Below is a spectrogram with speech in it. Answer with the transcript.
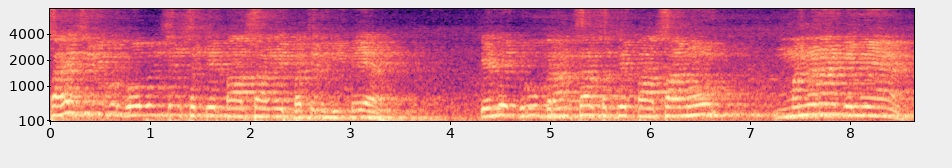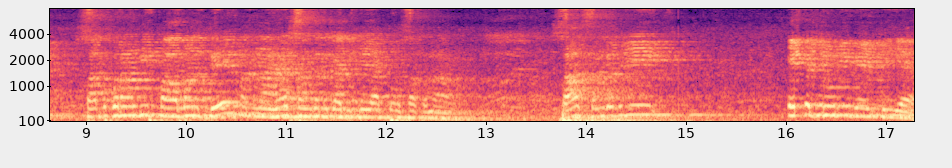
ਸਾਹਿਬ ਸ੍ਰੀ ਗੁਰੂ ਗੋਬਿੰਦ ਸਿੰਘ ਸੱਚੇ ਪਾਤਸ਼ਾਹ ਨੇ ਬਚਨ ਕੀਤੇ ਆ। ਕਹਿੰਦੇ ਗੁਰੂ ਗ੍ਰੰਥ ਸਾਹਿਬ ਸੱਚੇ ਪਾਤਸ਼ਾਹ ਨੂੰ ਮੰਨਣਾ ਕਿਵੇਂ ਹੈ ਸਤਿਗੁਰਾਂ ਦੀ ਪਾਵਨ ਦੇਹ ਮੰਨਣਾ ਹੈ, ਸੰਗਤ ਗੱਜ ਕੇ ਆਖੋ ਸਤਨਾਮ। ਸਾਧ ਸੰਗਤ ਜੀ, ਇੱਕ ਜ਼ਰੂਰੀ ਬੇਨਤੀ ਹੈ।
